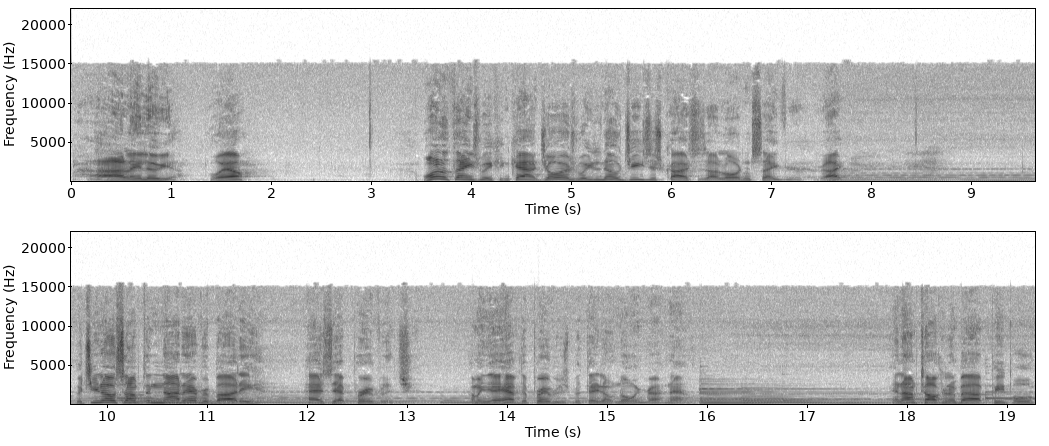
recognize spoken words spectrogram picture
Hallelujah. Well, one of the things we can count joy is we know Jesus Christ is our Lord and Savior, right? But you know something? Not everybody has that privilege. I mean, they have the privilege, but they don't know Him right now. And I'm talking about people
